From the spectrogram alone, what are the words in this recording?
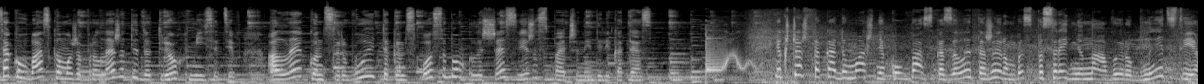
Ця ковбаска може пролежати до трьох місяців, але консервують таким способом лише свіжоспечений делікатес. Якщо ж така домашня ковбаска залита жиром безпосередньо на виробництві,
